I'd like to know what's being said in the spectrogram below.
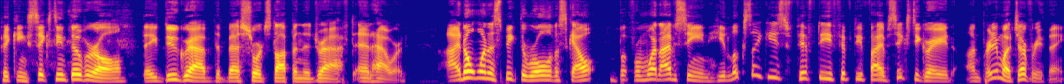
picking 16th overall. They do grab the best shortstop in the draft, Ed Howard. I don't want to speak the role of a scout, but from what I've seen, he looks like he's 50, 55, 60 grade on pretty much everything.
